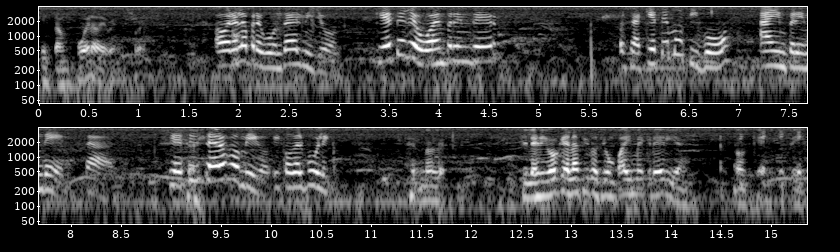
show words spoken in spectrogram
que están fuera de Venezuela. Ahora la pregunta del millón. ¿Qué te llevó a emprender? O sea, ¿qué te motivó a emprender? O sea, si es sincero conmigo y con el público. Si les digo que es la situación país, ¿me creerían? Ok, sí.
